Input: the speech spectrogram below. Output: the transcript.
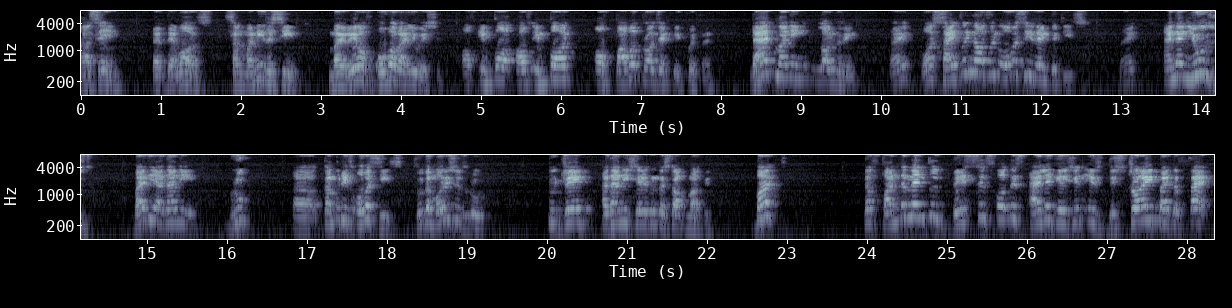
are saying that there was some money received by way of overvaluation of import of import of power project equipment. That money laundering, right, was siphoned off in overseas entities, right, and then used by the Adani group uh, companies overseas through the Mauritius group to trade Adani shares in the stock market. But the fundamental basis for this allegation is destroyed by the fact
